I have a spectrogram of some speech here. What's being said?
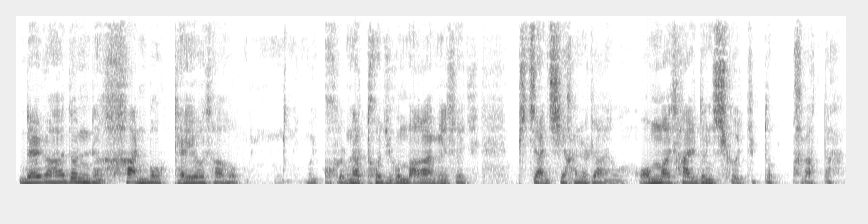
내가 하던 한복 대여 사업, 뭐, 코로나 터지고 망하면서 비잔치 하느라 엄마 살던 시골집도 팔았다.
